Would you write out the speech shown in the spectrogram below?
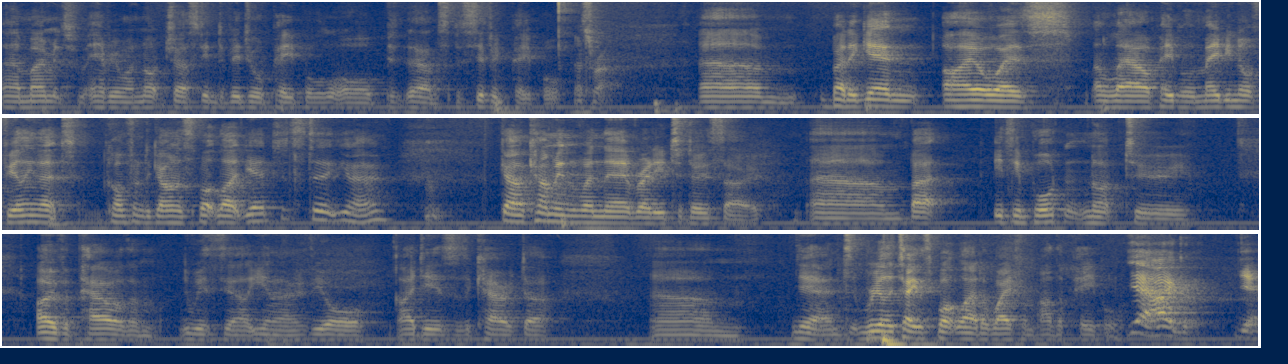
Uh, moments from everyone, not just individual people or um, specific people. That's right. Um, but again, I always allow people maybe not feeling that confident to go in the spotlight yet, just to you know, go come in when they're ready to do so. Um, but it's important not to overpower them with uh, you know your ideas as a character. Um, yeah, and to really take the spotlight away from other people. Yeah, I agree. Yeah.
